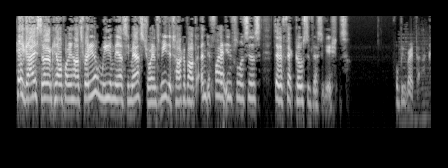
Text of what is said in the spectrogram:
Hey guys, on California Haunts Radio, Medium Nancy Matz joins me to talk about undefined influences that affect ghost investigations. We'll be right back.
